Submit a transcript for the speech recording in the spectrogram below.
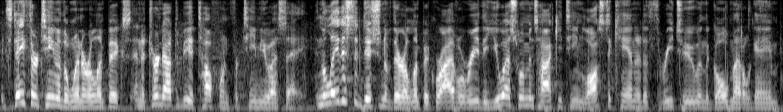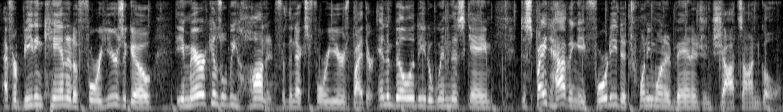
It's day 13 of the Winter Olympics, and it turned out to be a tough one for Team USA. In the latest edition of their Olympic rivalry, the U.S. women's hockey team lost to Canada 3 2 in the gold medal game. After beating Canada four years ago, the Americans will be haunted for the next four years by their inability to win this game, despite having a 40 21 advantage in shots on goal.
